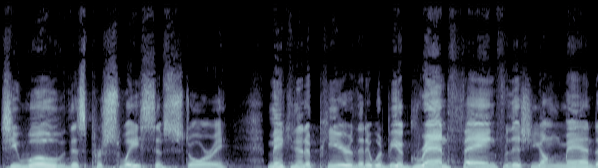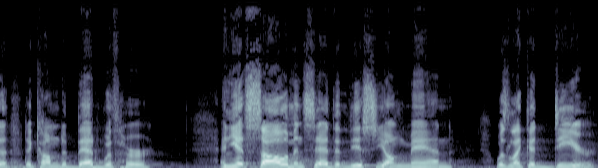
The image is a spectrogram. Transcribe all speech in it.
She wove this persuasive story making it appear that it would be a grand thing for this young man to, to come to bed with her. And yet Solomon said that this young man was like a deer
